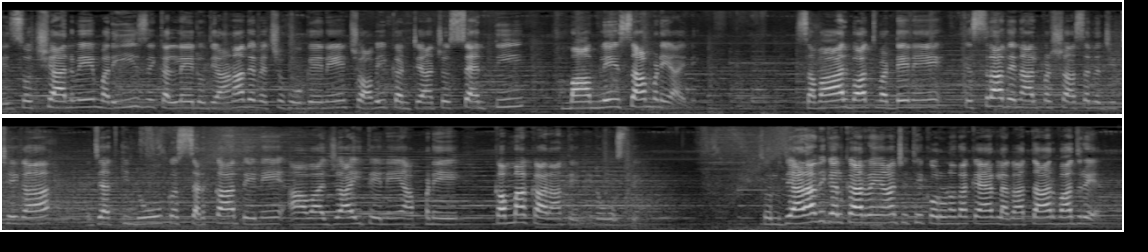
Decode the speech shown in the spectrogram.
396 ਮਰੀਜ਼ ਇਕੱਲੇ ਲੁਧਿਆਣਾ ਦੇ ਵਿੱਚ ਹੋ ਗਏ ਨੇ। 24 ਘੰਟਿਆਂ 'ਚ 37 ਮਾਮਲੇ ਸਾਹਮਣੇ ਆਏ ਨੇ। ਸਵਾਲ ਬਹੁਤ ਵੱਡੇ ਨੇ, ਕਿਸ ਤਰ੍ਹਾਂ ਦੇ ਨਾਲ ਪ੍ਰਸ਼ਾਸਨ ਨਜਿੱਠੇਗਾ ਜਦ ਕਿ ਲੋਕ ਸੜਕਾਂ ਤੇ ਨੇ, ਆਵਾਜਾਈ ਤੇ ਨੇ, ਆਪਣੇ ਕੰਮਾਂ ਕਾਰਾਂ ਤੇ ਨੇ ਰੋਜ਼ ਦੇ। ਸੋ ਲੁਧਿਆਣਾ ਦੀ ਗੱਲ ਕਰ ਰਹੇ ਹਾਂ, ਜਿੱਥੇ ਕੋਰੋਨਾ ਦਾ ਕਹਿਰ ਲਗਾਤਾਰ ਵੱਧ ਰਿਹਾ ਹੈ।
